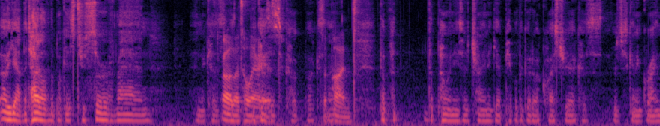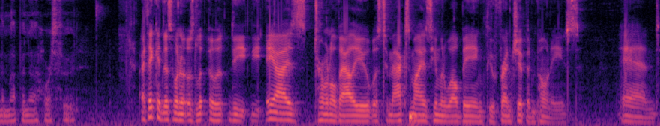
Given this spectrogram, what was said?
oh yeah, the title of the book is "To Serve Man," and because Oh, that's hilarious because it's a cookbook. it's a pun. The the ponies are trying to get people to go to Equestria because they're just going to grind them up into horse food. I think in this one it was, it was the the AI's terminal value was to maximize human well being through friendship and ponies, and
